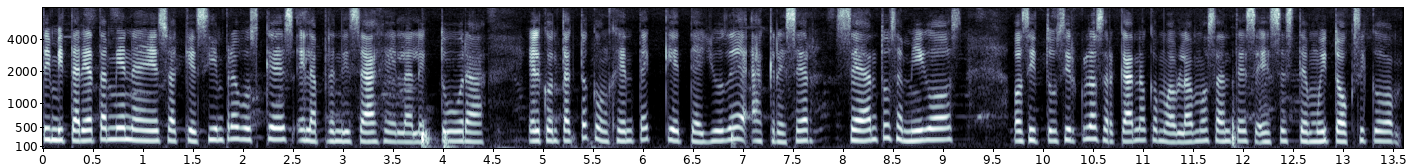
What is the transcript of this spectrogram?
te invitaría también a eso, a que siempre busques el aprendizaje, la lectura, el contacto con gente que te ayude a crecer, sean tus amigos o si tu círculo cercano, como hablamos antes, es este muy tóxico,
